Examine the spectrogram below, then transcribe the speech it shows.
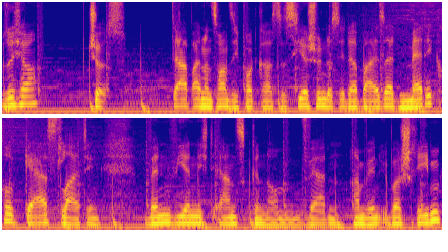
sicher, tschüss. Der Ab 21 Podcast ist hier. Schön, dass ihr dabei seid. Medical Gaslighting. Wenn wir nicht ernst genommen werden, haben wir ihn überschrieben.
